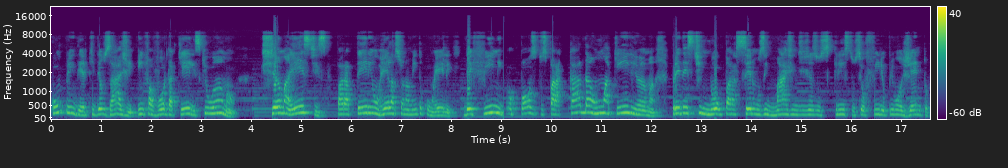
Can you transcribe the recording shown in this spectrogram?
compreender que Deus age em favor daqueles que o amam. Chama estes para terem um relacionamento com Ele, define propósitos para cada um a quem Ele ama, predestinou para sermos imagem de Jesus Cristo, seu Filho primogênito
